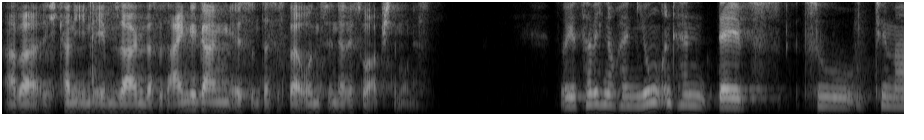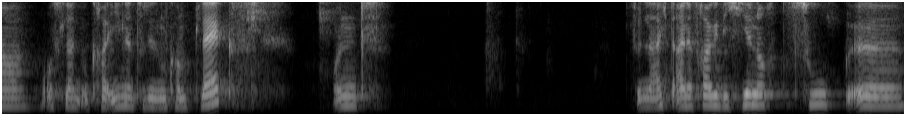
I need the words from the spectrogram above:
Aber ich kann Ihnen eben sagen, dass es eingegangen ist und dass es bei uns in der Ressortabstimmung ist. So, jetzt habe ich noch Herrn Jung und Herrn Delfs zu Thema Russland, Ukraine, zu diesem Komplex. Und vielleicht eine Frage, die ich hier noch zuordnen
